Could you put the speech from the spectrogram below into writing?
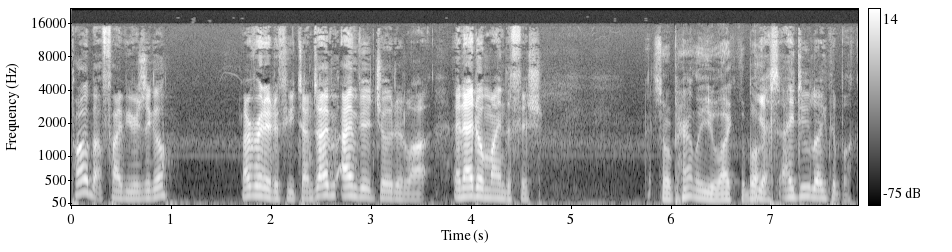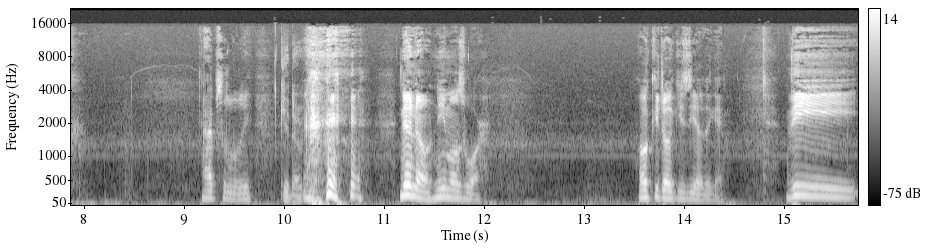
probably about five years ago. I've read it a few times. I've I've enjoyed it a lot, and I don't mind the fish. So apparently you like the book. Yes, I do like the book. Absolutely. Okey-dokey. no, no, Nemo's War. Okie Doki's the other game. The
